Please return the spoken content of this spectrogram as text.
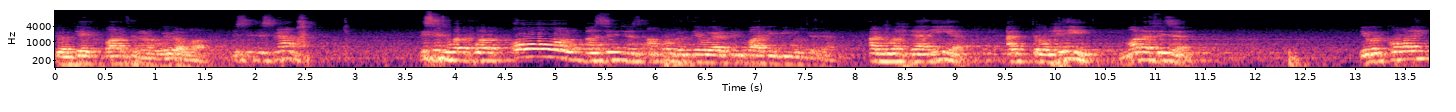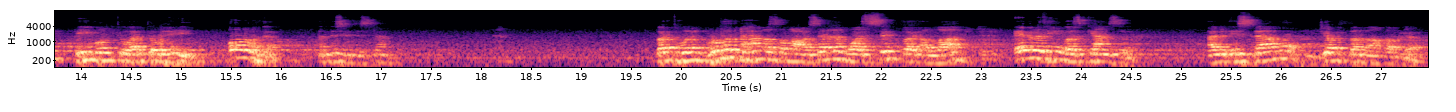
to take partner with Allah. This is Islam. This is what, what all messengers and prophets they were inviting people to them. Al-Wahdaniyah, Al-Tawheed, monotheism. They were calling people to Al-Tawheed, all of them. And this is Islam. But when Prophet Muhammad was sent by Allah, everything was cancelled. Al-Islam jabba ma qabla.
